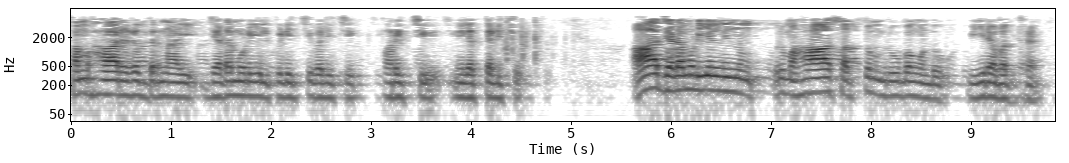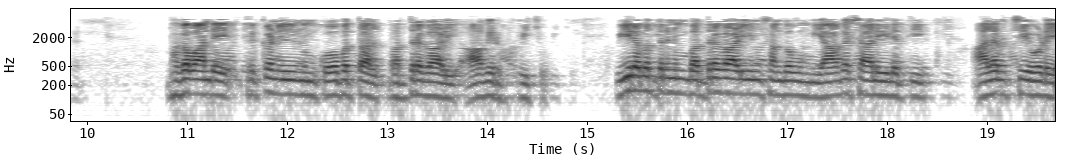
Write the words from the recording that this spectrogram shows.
സംഹാരരുദ്രനായി ജടമുടിയിൽ പിടിച്ചു വലിച്ച് പറിച്ച് നിലത്തടിച്ചു. ആ ജടമുടിയിൽ നിന്നും ഒരു മഹാസത്വം രൂപം കൊണ്ടു വീരഭദ്രൻ. ഭഗവാന്റെ തൃക്കണിൽ നിന്നും കോപത്താൽ ഭദ്രകാളി ആവിർഭവിച്ചു. വീരഭദ്രനും ഭദ്രകാളിയും സംഘവും യാഗശാലയിലെത്തി അലർച്ചയോടെ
